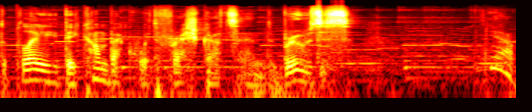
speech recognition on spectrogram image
to play, they come back with fresh cuts and bruises. Yeah,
